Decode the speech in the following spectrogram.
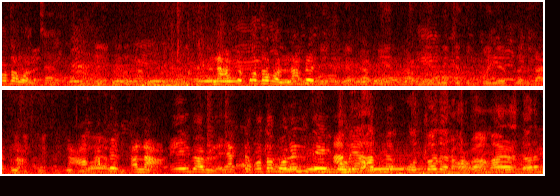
কথা বলেন। না আপনি কথা বলেন আপনি না, এইভাবে একটা কথা বলেন যে আমি আপনার উদ্বোধন হবে আমার ধরেন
